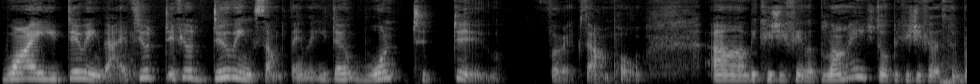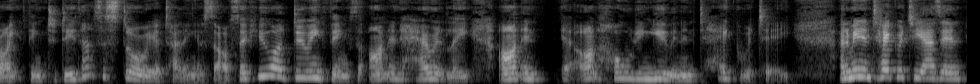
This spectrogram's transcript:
Why are you doing that? If you're if you're doing something that you don't want to do, for example, uh, because you feel obliged or because you feel it's the right thing to do. That's a story you're telling yourself. So if you are doing things that aren't inherently, aren't in, aren't holding you in integrity, and I mean integrity as in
